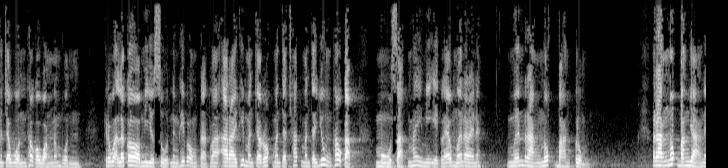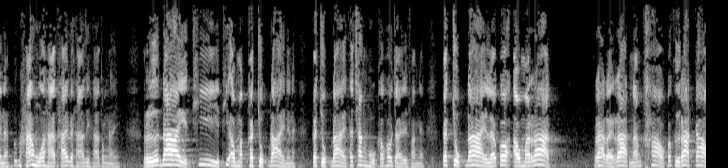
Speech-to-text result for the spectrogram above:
มันจะวนเท่ากับวังน้ำวนเรียกว่าแล้วก็มีอยู่สูตรหนึ่งที่พระองค์ตรัสว่าอะไรที่มันจะรกมันจะชัด มันจะยุ่งเท่ากับหมูสัตว์ไม่มีอีกแล้วเหมือนอะไรนะ เหมือนรังนกบางกลุ่ม รังนกบางอย่างเนี่ยนะหาหัวหาท้ายไปหาสิหาตรงไหน หรือได้ที่ที่เอามากระจุกได้เนี่ยนะกระจุกได้ถ้าช่างหูเขาเข้าใจเลยฟังไง ระจุกได้แล้วก็เอามาราดราดอะไรราดน้ำข้าวก็คือราดก้าว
